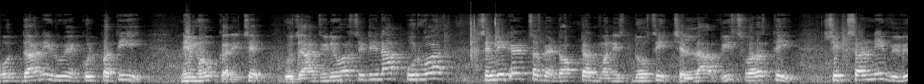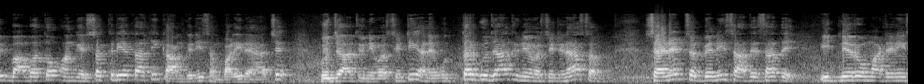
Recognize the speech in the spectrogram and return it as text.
હોદ્દાની રૂએ કુલપતિ નિમણૂક કરી છે. ગુજરાત યુનિવર્સિટીના પૂર્વ સિન્ડિકેટ સભ્ય ડોક્ટર મનીષ દોશી છેલ્લા વીસ વર્ષથી શિક્ષણની વિવિધ બાબતો અંગે સક્રિયતાથી કામગીરી સંભાળી રહ્યા છે. ગુજરાત યુનિવર્સિટી અને ઉત્તર ગુજરાત યુનિવર્સિટીના સેનેટ સભ્યની સાથે સાથે ઇજનેરો માટેની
